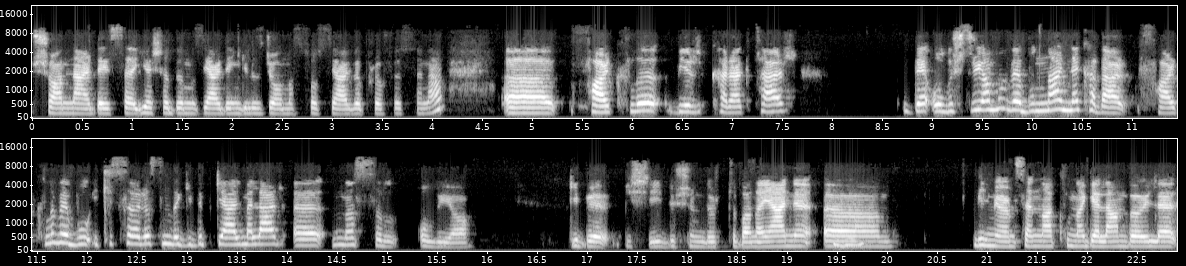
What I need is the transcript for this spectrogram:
şu an neredeyse yaşadığımız yerde İngilizce olması sosyal ve profesyonel farklı bir karakter de oluşturuyor mu ve bunlar ne kadar farklı ve bu ikisi arasında gidip gelmeler e, nasıl oluyor gibi bir şey düşündürttü bana. Yani e, bilmiyorum senin aklına gelen böyle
